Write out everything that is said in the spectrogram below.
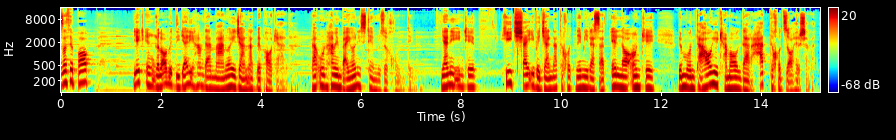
حضرت باب یک انقلاب دیگری هم در معنای جنت به پا کردن و اون همین بیانی است که امروز خوندیم. یعنی اینکه هیچ شیعی به جنت خود نمی رسد الا آنکه به منتهای کمال در حد خود ظاهر شود.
